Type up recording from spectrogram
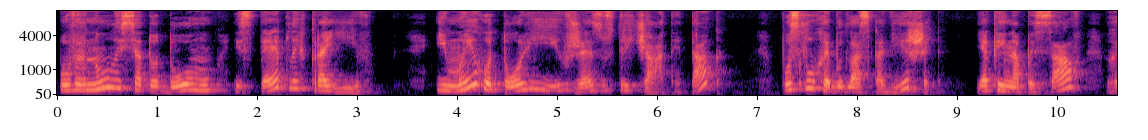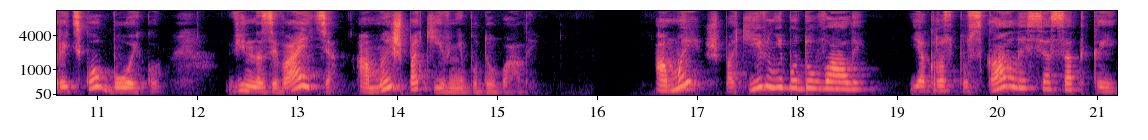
повернулися додому із теплих країв. І ми готові їх вже зустрічати, так? Послухай, будь ласка, віршик, який написав Грицько Бойко. Він називається А ми шпаківні будували. А ми шпаківні будували, як розпускалися садки.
